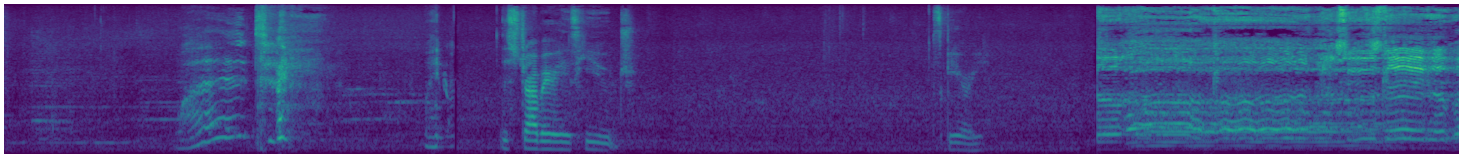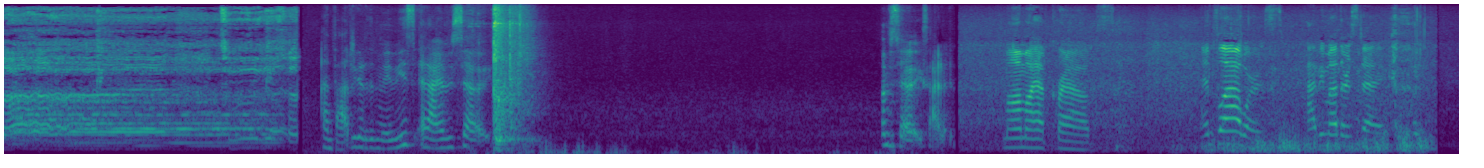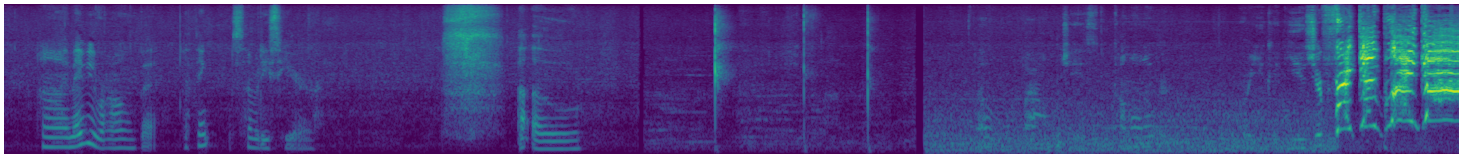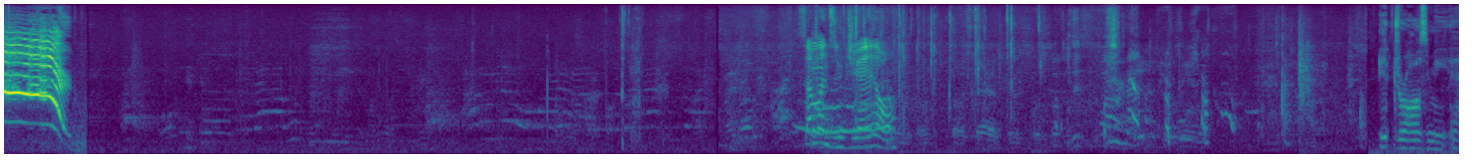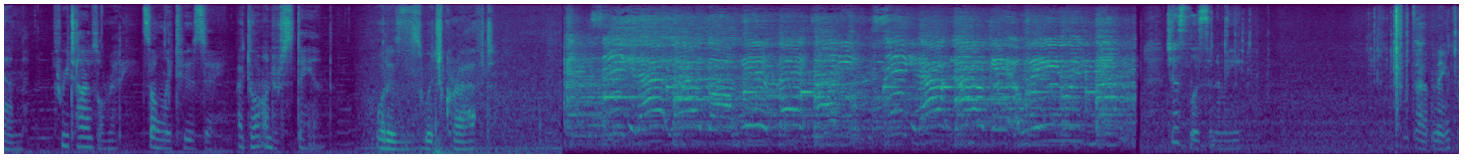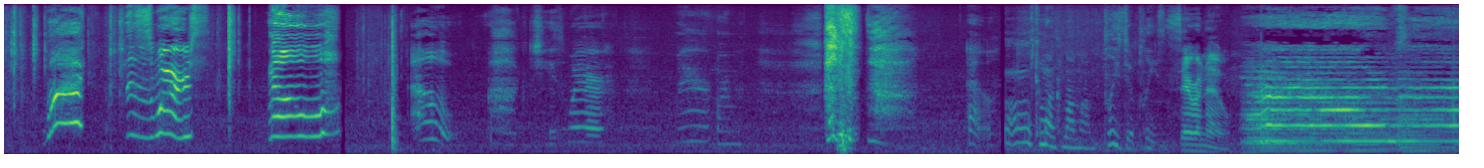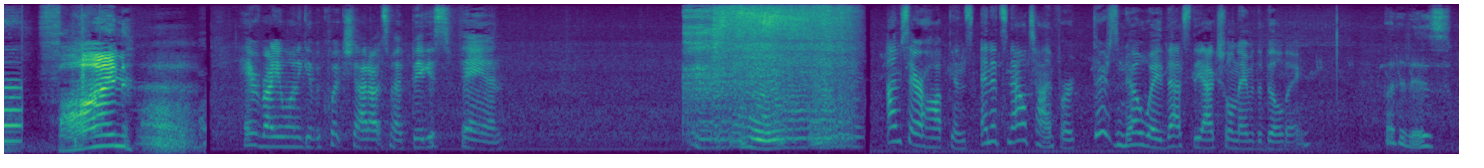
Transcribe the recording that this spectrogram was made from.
What? Wait. The strawberry is huge. Scary. I'm about to go to the movies and I'm so I'm so excited. Mom, I have crabs. And flowers. Happy Mother's Day. Uh, I may be wrong, but I think somebody's here. Uh-oh. Oh, wow, jeez. Come on over. Or you could use your freaking blanket! Someone's in jail. It draws me in. Three times already. It's only Tuesday. I don't understand. What is this witchcraft? Just listen to me. What's happening? What? This is worse. No. Oh. Oh, jeez. Where? Where are my... oh. Mm, come on, come on, Mom. Please do it, please. Sarah, no. Fine. Hey everybody, I want to give a quick shout out to my biggest fan. I'm Sarah Hopkins, and it's now time for There's No Way That's the Actual Name of the Building. But it is.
